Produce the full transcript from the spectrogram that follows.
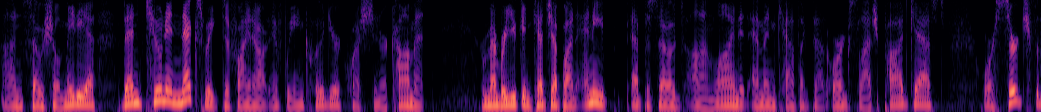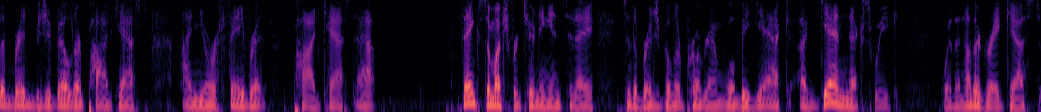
on social media. Then tune in next week to find out if we include your question or comment. Remember, you can catch up on any episodes online at mncatholic.org slash podcast or search for the Bridge Builder podcast on your favorite podcast app. Thanks so much for tuning in today to the Bridge Builder program. We'll be back again next week with another great guest,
